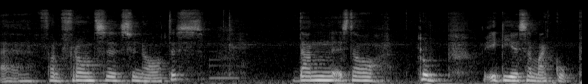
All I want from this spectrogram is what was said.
uh van Franse sonates. Dan is daar klop idees in my kop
